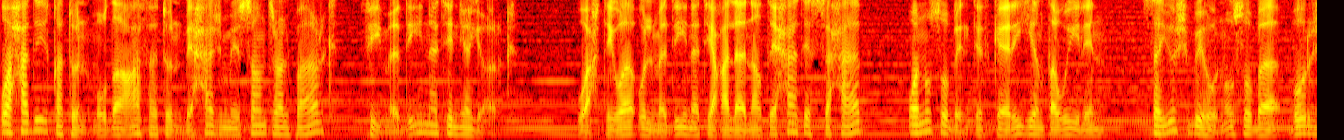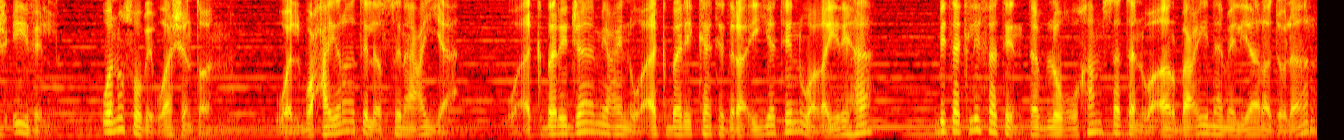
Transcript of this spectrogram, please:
وحديقة مضاعفة بحجم سنترال بارك في مدينة نيويورك. واحتواء المدينة على ناطحات السحاب ونصب تذكاري طويل سيشبه نصب برج إيفل ونصب واشنطن والبحيرات الاصطناعية وأكبر جامع وأكبر كاتدرائية وغيرها بتكلفة تبلغ 45 مليار دولار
